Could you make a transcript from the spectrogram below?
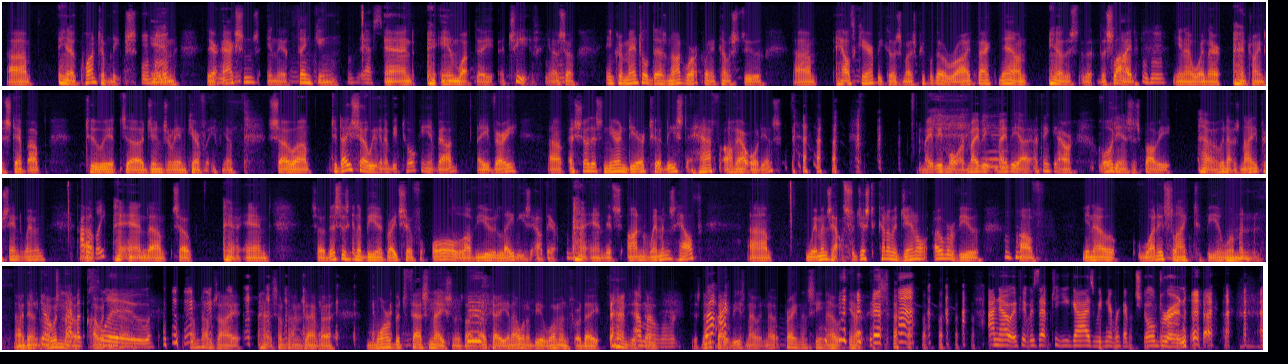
um, you know, quantum leaps in their actions, in their thinking, Yes. and in what they achieve. You know, so incremental does not work when it comes to um, healthcare because most people go right back down. You know, this, the the slide. You know, when they're trying to step up to it uh, gingerly and carefully. You know, so um, today's show we're going to be talking about a very uh, a show that's near and dear to at least half of our audience. maybe more. Maybe maybe I, I think our audience is probably oh, who knows ninety percent women. Probably. Uh, and um, so and so this is going to be a great show for all of you ladies out there, and it's on women's health, um, women's health. So just kind of a general overview of you know what it's like to be a woman. I don't. don't I wouldn't have know. a I wouldn't know clue. sometimes I sometimes I have a morbid fascination. It's like, okay, and I want to be a woman for a day. just Oh my just no Well, I- babies, no no pregnancy, no you know. I know if it was up to you guys, we'd never have children.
